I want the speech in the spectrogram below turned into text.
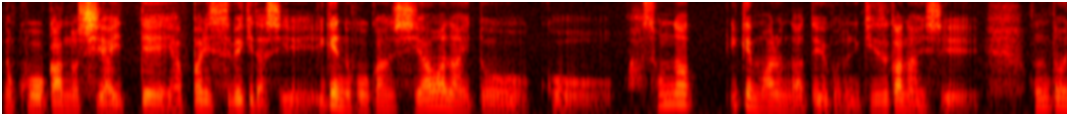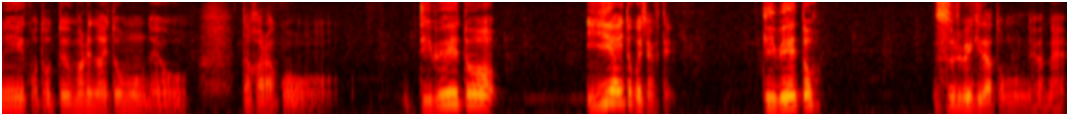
の交換の試合ってやっぱりすべきだし意見の交換し合わないとこうそんな意見もあるんだっていうことに気づかないし本当にいいことって生まれないと思うんだよだからこうディベート言い合いとかじゃなくてディベートするべきだと思うんだよね。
